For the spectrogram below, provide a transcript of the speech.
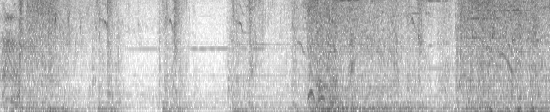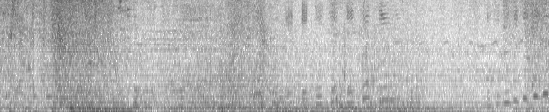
Thank you. ギギギギギ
